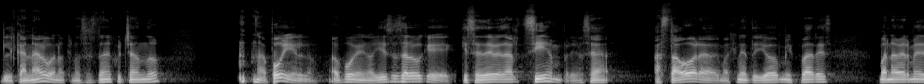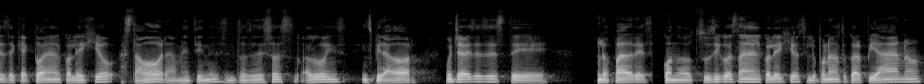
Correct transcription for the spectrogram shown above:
del canal, bueno, que nos están escuchando, apóyenlo, apóyenlo. Y eso es algo que, que se debe dar siempre, o sea, hasta ahora, imagínate, yo, mis padres van a verme desde que actuaban en el colegio hasta ahora, ¿me entiendes? Entonces eso es algo ins- inspirador. Muchas veces, este, los padres, cuando sus hijos están en el colegio, si le ponen a tocar piano,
